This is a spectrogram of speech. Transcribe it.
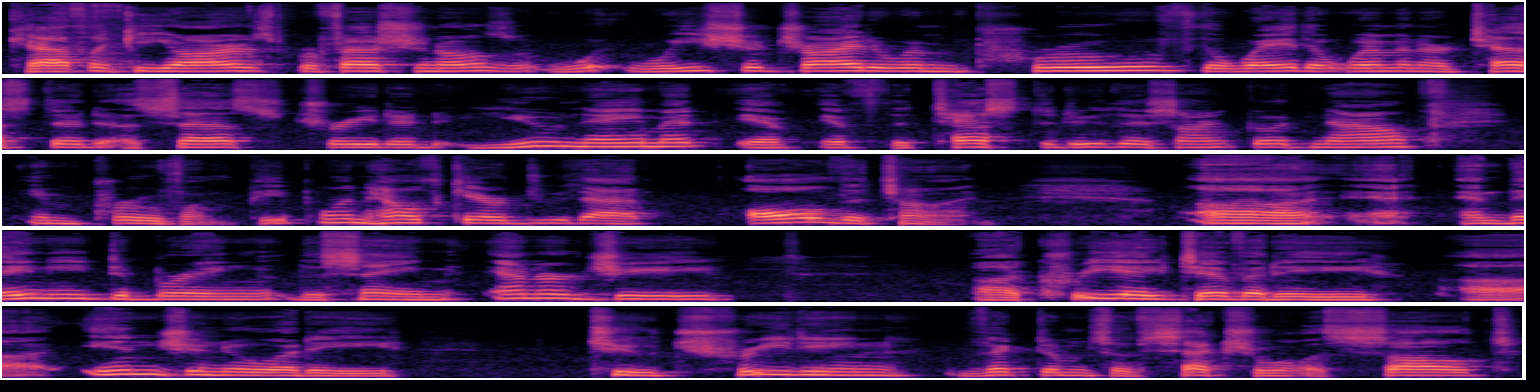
Catholic ERs, professionals, w- we should try to improve the way that women are tested, assessed, treated. You name it. If if the tests to do this aren't good now, improve them. People in healthcare do that all the time, uh, and they need to bring the same energy, uh, creativity, uh, ingenuity to treating victims of sexual assault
